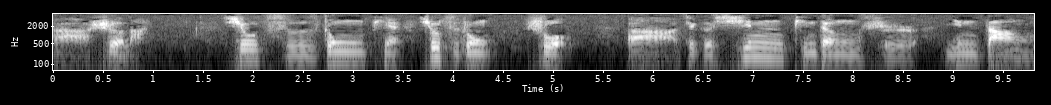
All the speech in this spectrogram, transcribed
啊舍了修辞中篇，修辞中说啊，这个心平等是应当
